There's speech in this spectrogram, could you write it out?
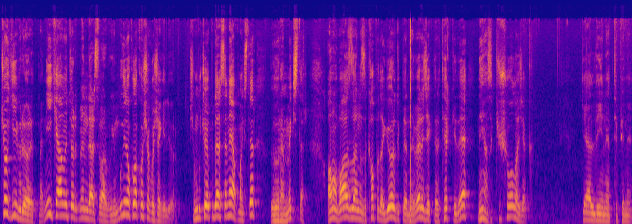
Çok iyi bir öğretmen. İyi ki Ahmet öğretmenin dersi var bugün. Bugün okula koşa koşa geliyorum. Şimdi bu çocuk bu derste ne yapmak ister? Öğrenmek ister. Ama bazılarınızı kapıda gördüklerinde verecekleri tepki de ne yazık ki şu olacak. Geldi yine tipini.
